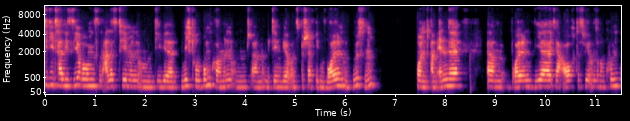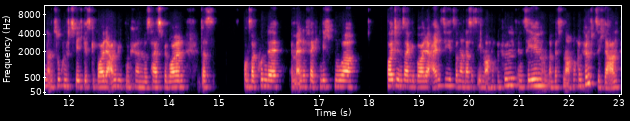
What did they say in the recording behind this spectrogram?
Digitalisierung sind alles Themen, um die wir nicht drum kommen und ähm, mit denen wir uns beschäftigen wollen und müssen. Und am Ende ähm, wollen wir ja auch, dass wir unseren Kunden ein zukunftsfähiges Gebäude anbieten können. Das heißt, wir wollen, dass unser Kunde im Endeffekt nicht nur heute in sein Gebäude einzieht, sondern dass es eben auch noch in fünf, in zehn und am besten auch noch in 50 Jahren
